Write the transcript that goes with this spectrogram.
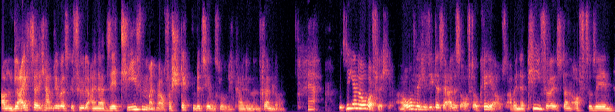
Und gleichzeitig haben sie aber das Gefühl einer sehr tiefen, manchmal auch versteckten Beziehungslosigkeit und Entfremdung. Ja. Ist nicht an der Oberfläche. An der Oberfläche sieht das ja alles oft okay aus, aber in der Tiefe ist dann oft zu sehen,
